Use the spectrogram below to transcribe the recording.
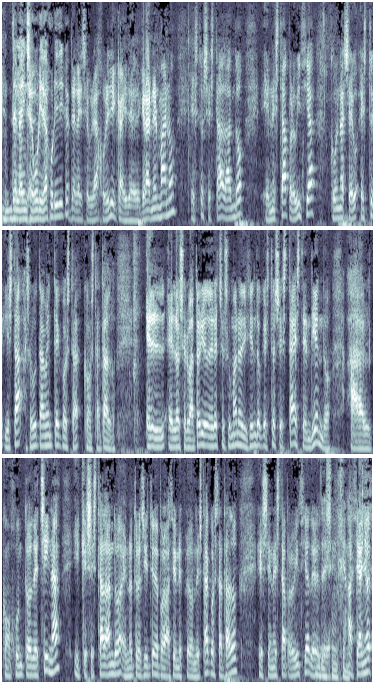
de, la inseguridad jurídica. De la inseguridad jurídica y del gran hermano, esto se está dando en esta provincia con esto, y está absolutamente constatado. El, el Observatorio de Derechos Humanos diciendo que esto se está extendiendo al conjunto de China y que se está dando en otro sitio de poblaciones, pero donde está constatado es en esta provincia desde hace años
